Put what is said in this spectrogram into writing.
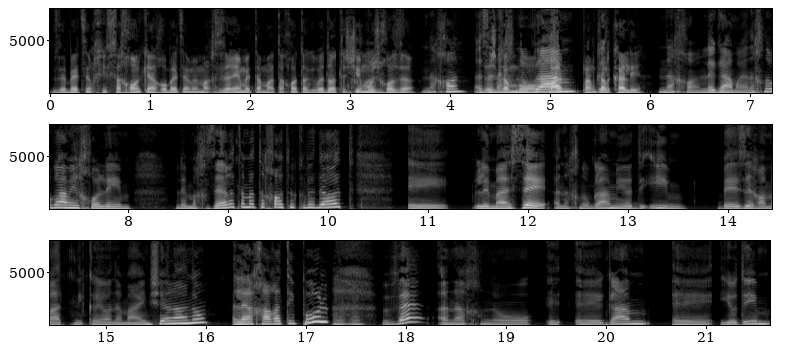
זה בעצם חיסכון, כי אנחנו בעצם ממחזרים את המתכות הכבדות נכון, לשימוש חוזר. נכון, אז אנחנו גם... יש כמו פן, פן כלכלי. נכון, לגמרי. אנחנו גם יכולים למחזר את המתכות הכבדות. אה, למעשה, אנחנו גם יודעים באיזה רמת ניקיון המים שלנו לאחר הטיפול, mm-hmm. ואנחנו אה, אה, גם אה, יודעים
